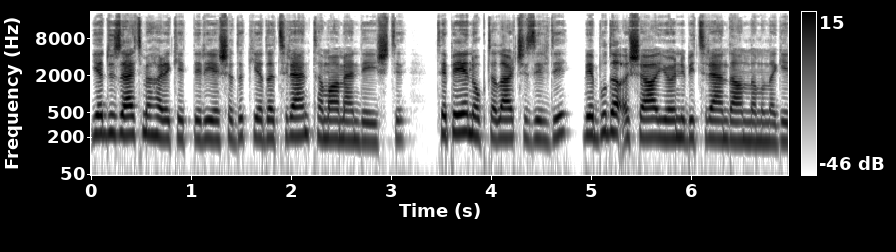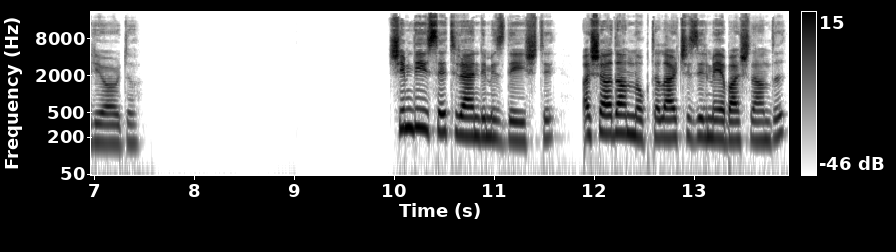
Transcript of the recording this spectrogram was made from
ya düzeltme hareketleri yaşadık ya da trend tamamen değişti, tepeye noktalar çizildi ve bu da aşağı yönlü bir trend anlamına geliyordu. Şimdi ise trendimiz değişti, aşağıdan noktalar çizilmeye başlandı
